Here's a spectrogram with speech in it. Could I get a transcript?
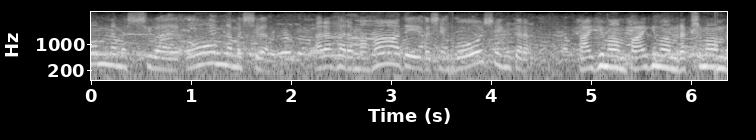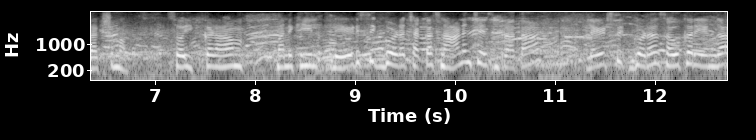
ఓం నమ శివాయ ఓం నమ శివ హరహర మహాదేవ శంభో శంకర పాహిమాం పాహిమాం రక్షమాం రక్షమాం సో ఇక్కడ మనకి లేడీస్కి కూడా చక్కగా స్నానం చేసిన తర్వాత లేడీస్కి కూడా సౌకర్యంగా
